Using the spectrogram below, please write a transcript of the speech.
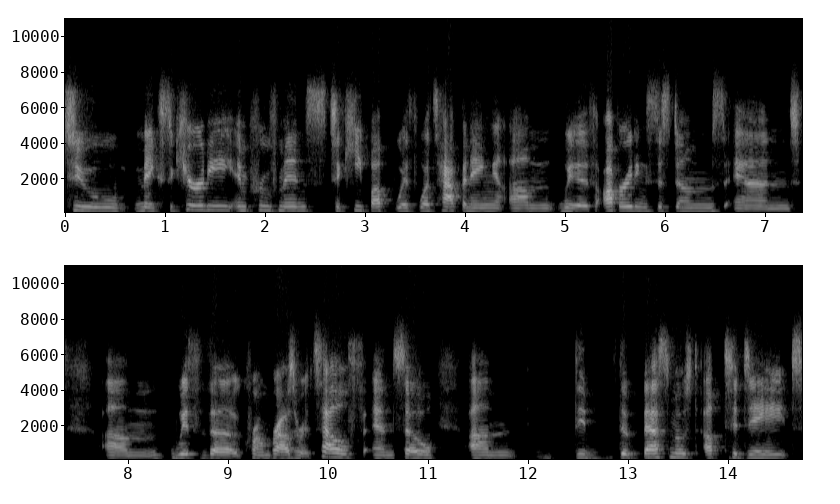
to make security improvements, to keep up with what's happening um, with operating systems and um, with the Chrome browser itself. And so um, the, the best, most up-to-date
